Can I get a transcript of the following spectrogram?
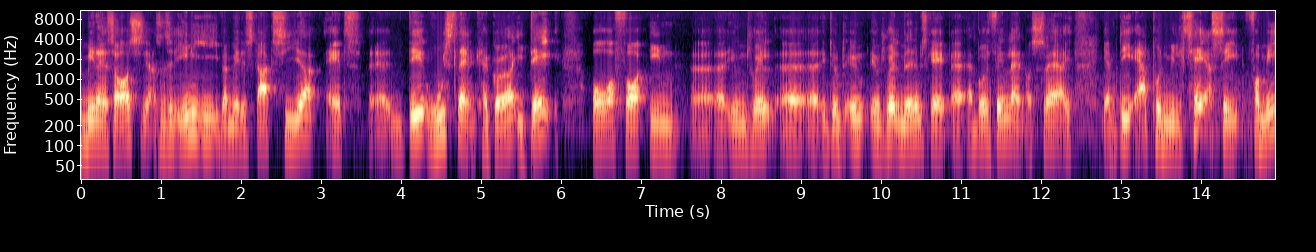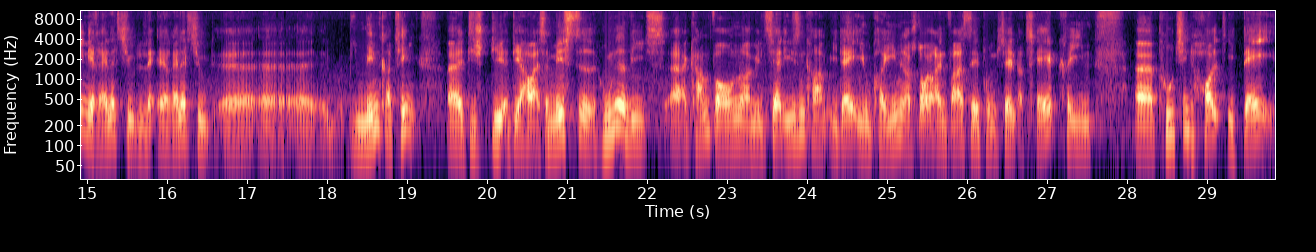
mener jeg så også, jeg er sådan set enig i, hvad Mette Skak siger, at det Rusland kan gøre i dag, over for en øh, øh eventuel, øh, øh et eventuelt medlemskab af, af både Finland og Sverige, jamen det er på en militær set formentlig relativt, øh, relativt øh, mindre ting. De, de, de har jo altså mistet hundredvis af kampvogne og militært isenkram i dag i Ukraine, og står jo rent faktisk til potentielt at tabe krigen. Øh, Øh, Putin holdt i dag,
